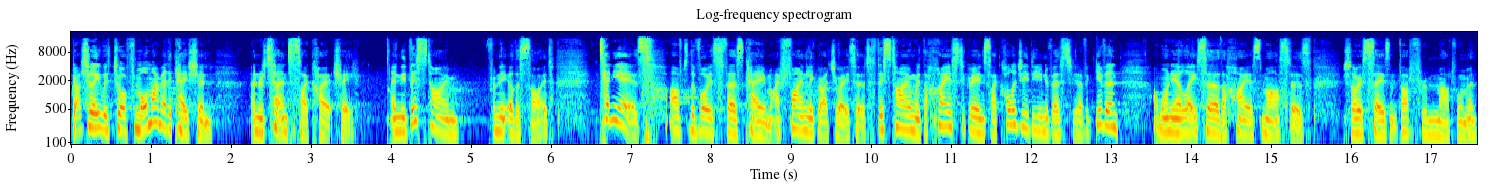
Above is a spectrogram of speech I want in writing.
gradually withdraw from all my medication and return to psychiatry. Only this time from the other side. Ten years after the voice first came, I finally graduated, this time with the highest degree in psychology the university had ever given, and one year later, the highest master's, which I always say isn't bad for a mad woman.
